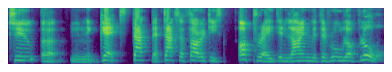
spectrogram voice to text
to uh, get that the tax authorities operate in line with the rule of law.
